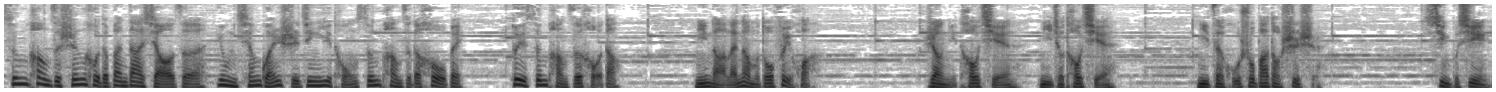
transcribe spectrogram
孙胖子身后的半大小子用枪管使劲一捅孙胖子的后背，对孙胖子吼道：“你哪来那么多废话？让你掏钱你就掏钱，你再胡说八道试试，信不信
